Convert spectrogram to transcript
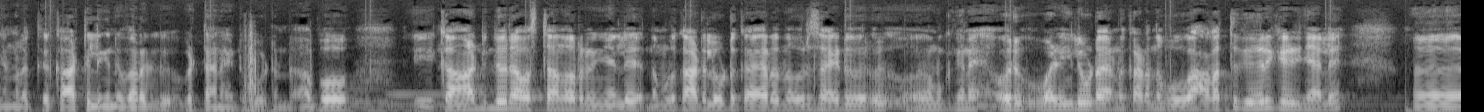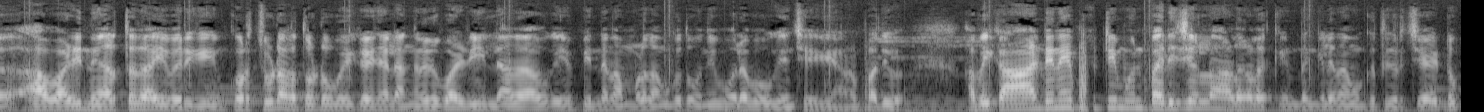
ഞങ്ങളൊക്കെ കാട്ടിലിങ്ങനെ വിറക് വെട്ടാനായിട്ട് പോയിട്ടുണ്ട്. അപ്പോൾ ഈ കാടിന്റെ ഒരു അവസ്ഥ എന്ന് പറഞ്ഞു കഴിഞ്ഞാൽ നമ്മൾ കാട്ടിലോട്ട് കയറുന്ന ഒരു സൈഡ് നമുക്കിങ്ങനെ ഒരു വഴിയിലൂടെയാണ് കടന്നു പോവുക. അകത്ത് കയറി കഴിഞ്ഞാൽ ആ വഴി നേർത്തതായി വരികയും കുറച്ചുകൂടെ അകത്തോട്ട് പോയി കഴിഞ്ഞാൽ അങ്ങനെ ഒരു വഴി ഇല്ലാതാവുകയും പിന്നെ നമ്മൾ നമുക്ക് തോന്നിയ പോലെ പോവുകയും ചെയ്യുകയാണ് പതിവ്. അപ്പോൾ ഈ കാടിനെ പറ്റി മുൻ പരിചയമുള്ള ആളുകളൊക്കെ ഉണ്ടെങ്കിൽ നമുക്ക് തീർച്ചയായിട്ടും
